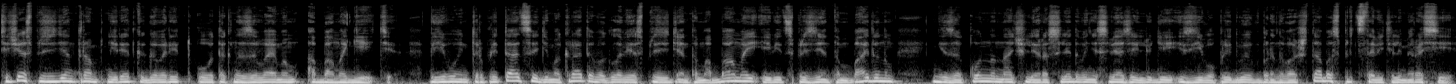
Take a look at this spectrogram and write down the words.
Сейчас президент Трамп нередко говорит о так называемом Обама-гейте. В его интерпретации демократы во главе с президентом Обамой и вице-президентом Байденом незаконно начали расследование связей людей из его предвыборного штаба с представителями России.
